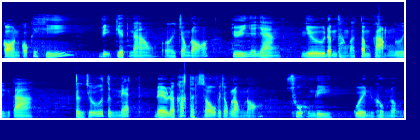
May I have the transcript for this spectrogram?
còn có cái khí vị kiệt ngạo ở trong đó, tuy nhẹ nhàng như đâm thẳng vào tâm khảm người ta. Từng chữ từng nét đều là khắc thật sâu vào trong lòng nó, xua không đi, quên không nổi.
